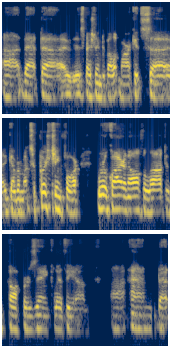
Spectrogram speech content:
uh, that, uh, especially in developed markets, uh, governments are pushing for, will require an awful lot of copper, zinc, lithium, uh, and that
